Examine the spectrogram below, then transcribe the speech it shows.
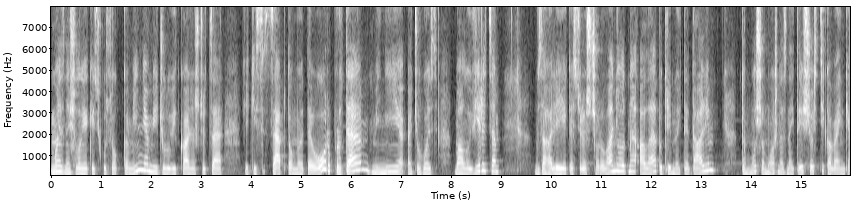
Ми знайшли якийсь кусок каміння. Мій чоловік каже, що це якийсь септометеор, проте мені чогось мало віриться. Взагалі якесь розчарування одне, але потрібно йти далі, тому що можна знайти щось цікавеньке.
